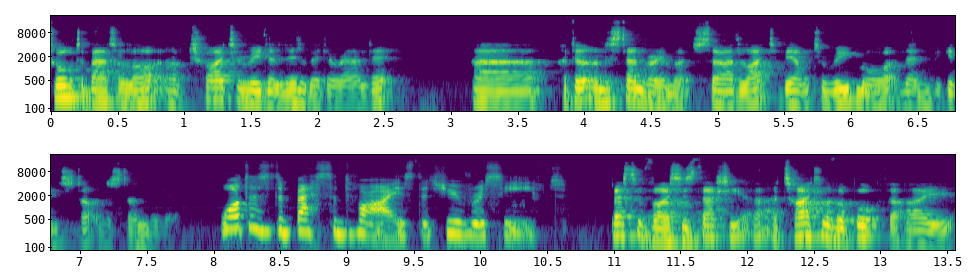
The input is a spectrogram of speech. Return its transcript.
talked about a lot. I've tried to read a little bit around it. Uh, I don't understand very much, so I'd like to be able to read more and then begin to start understanding it. What is the best advice that you've received? best advice is actually a, title of a book that I,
